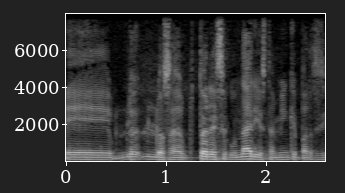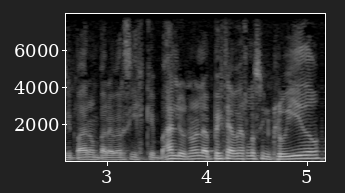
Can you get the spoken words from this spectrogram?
eh, los actores secundarios también que participaron para ver si es que vale o no la pena haberlos incluido.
